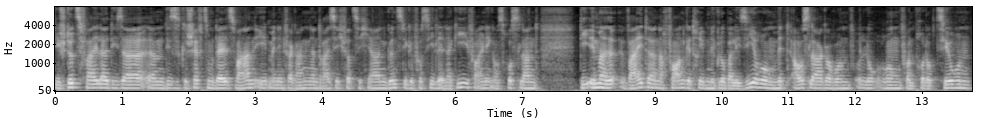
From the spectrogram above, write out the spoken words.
Die Stützpfeiler dieser, ähm, dieses Geschäftsmodells waren eben in den vergangenen 30, 40 Jahren günstige fossile Energie, vor allen Dingen aus Russland, die immer weiter nach vorn getriebene Globalisierung mit Auslagerung von Produktion,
